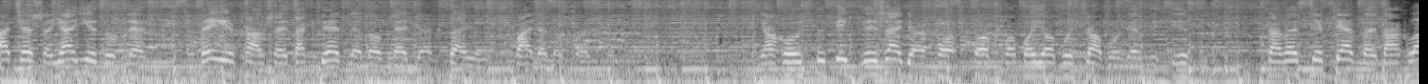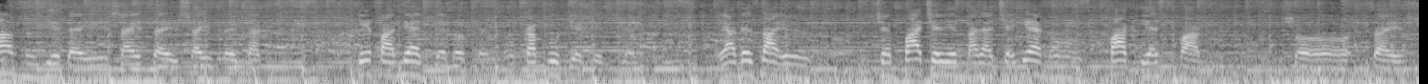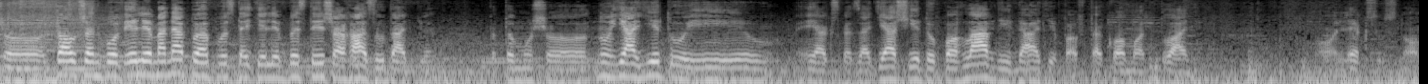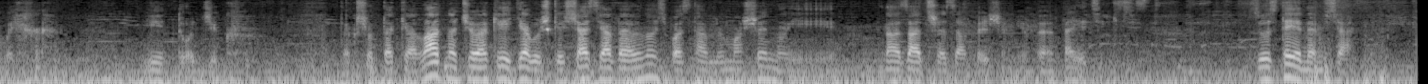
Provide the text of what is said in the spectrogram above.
Бачиш, що я їду, блядь, виїхавши так медленно, блядь, як цей валяно просто. Я хочу уступить движення по, по, по моєму цьому, він із второстепенної на главну їде і ще й цей, ще блядь, так, типа медленно, блядь, ну капут якийсь, блядь. Я не знаю, чи бачив він мене чи ні, ну факт є факт що цей, що должен був ілі мене пропустити, ілі швидше газу дати, блін. Тому що, ну, я їду і, як сказати, я ж їду по главній, да, типа в такому от плані. О, Lexus новий. І доджик. Так що таке. Ладно, чуваки і дівчатки, зараз я вернусь, поставлю машину і назад ще запишемо. Зустрінемося.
